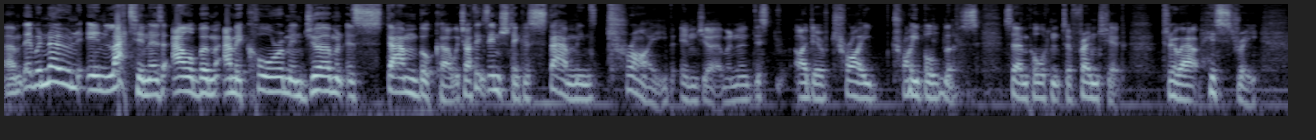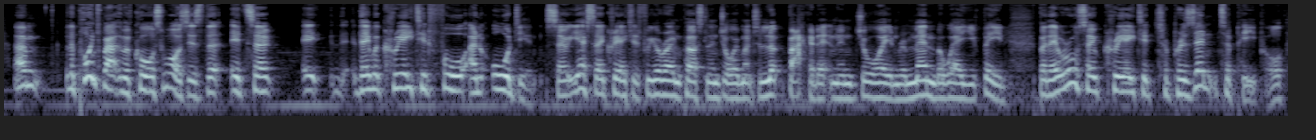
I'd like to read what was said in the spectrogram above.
Um, they were known in Latin as Album Amicorum, in German as Stammbucher, which I think is interesting because Stamm means tribe in German, and this idea of tribe tribalness so important to friendship throughout history. Um, the point about them, of course, was is that it's a it, they were created for an audience. So yes, they're created for your own personal enjoyment to look back at it and enjoy and remember where you've been. But they were also created to present to people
